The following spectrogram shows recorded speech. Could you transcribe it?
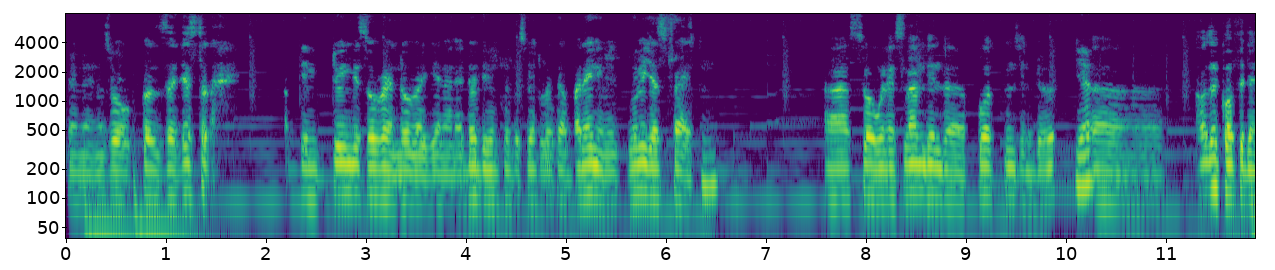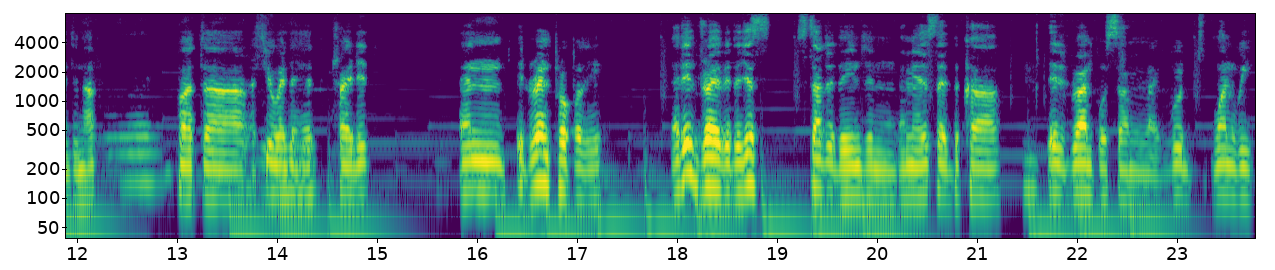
payment as well because I just thought "Ah, I've been doing this over and over again and I don't even think it's going to work out. But anyway, let me just try it. Mhm. Uh, so when I slammed in the fourth engine build, Yeah. uh, I wasn't confident enough, but uh, I still went ahead, tried it, and it ran properly. I didn't drive it. I just started the engine. I mean, I just started the car. Mm. Let it run for some like good one week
